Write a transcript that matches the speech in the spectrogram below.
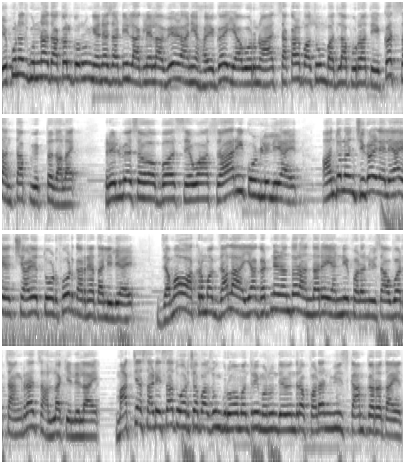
एकूणच गुन्हा दाखल करून घेण्यासाठी लागलेला वेळ आणि हयगय यावरून आज सकाळपासून बदलापुरात एकच संताप व्यक्त झालाय. रेल्वेसह बस सेवा सारी कोंडलेली आहेत. आंदोलन चिघळलेले आहेत. शाळेत तोडफोड करण्यात आलेली आहे. जमाव आक्रमक झाला. या घटनेनंतर अंधारे यांनी फडणवीसावर चांगलाच हल्ला केलेला आहे. मागच्या साडेसात वर्षापासून गृहमंत्री म्हणून देवेंद्र फडणवीस काम करत आहेत.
